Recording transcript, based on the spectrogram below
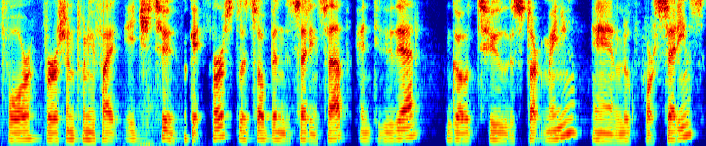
for version 25H2. Okay, first let's open the settings app and to do that, go to the start menu and look for settings.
